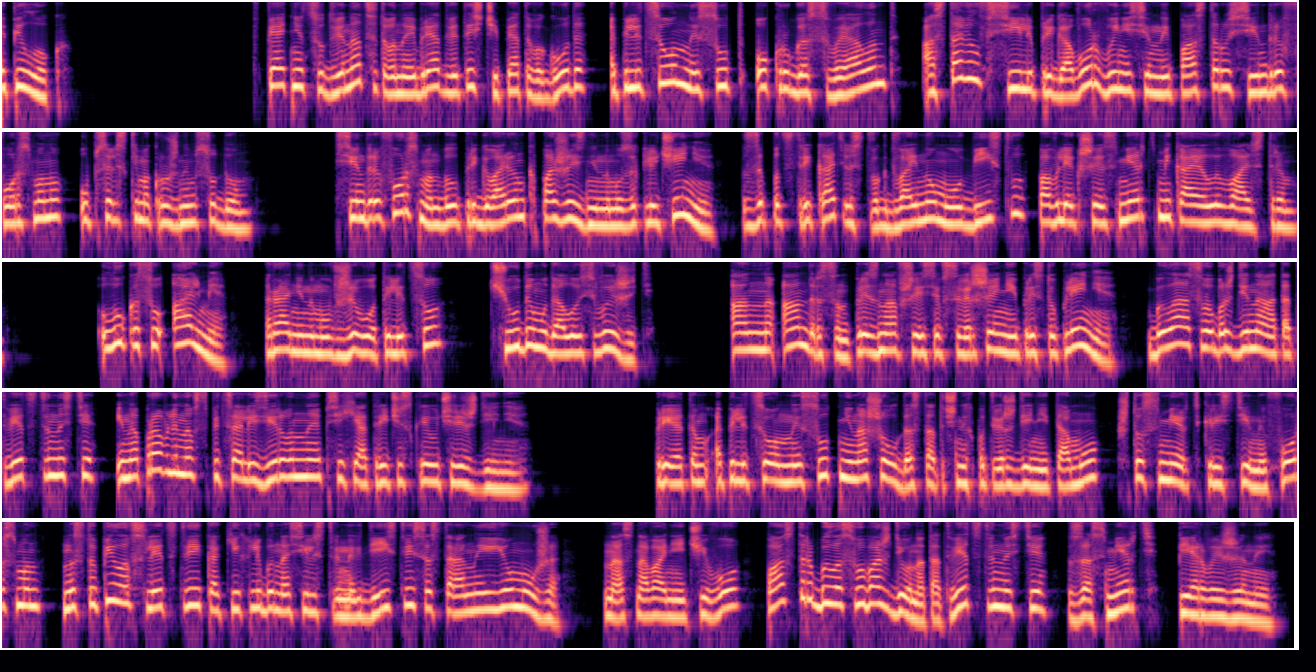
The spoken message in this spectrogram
Эпилог. В пятницу 12 ноября 2005 года апелляционный суд округа Свеаланд оставил в силе приговор, вынесенный пастору Синдре Форсману Упсальским окружным судом. Синдре Форсман был приговорен к пожизненному заключению за подстрекательство к двойному убийству, повлекшее смерть Микаэлы Вальстрем. Лукасу Альме, раненому в живот и лицо, чудом удалось выжить. Анна Андерсон, признавшаяся в совершении преступления, была освобождена от ответственности и направлена в специализированное психиатрическое учреждение. При этом апелляционный суд не нашел достаточных подтверждений тому, что смерть Кристины Форсман наступила вследствие каких-либо насильственных действий со стороны ее мужа, на основании чего пастор был освобожден от ответственности за смерть первой жены.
